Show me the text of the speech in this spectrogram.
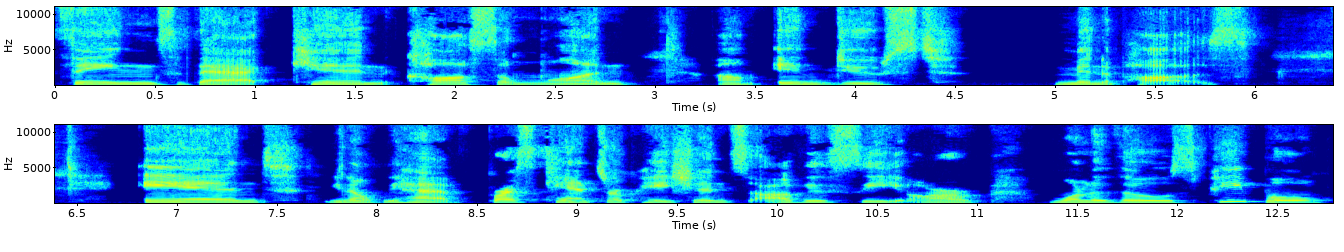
things that can cause someone um, induced menopause. And, you know, we have breast cancer patients, obviously, are one of those people.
